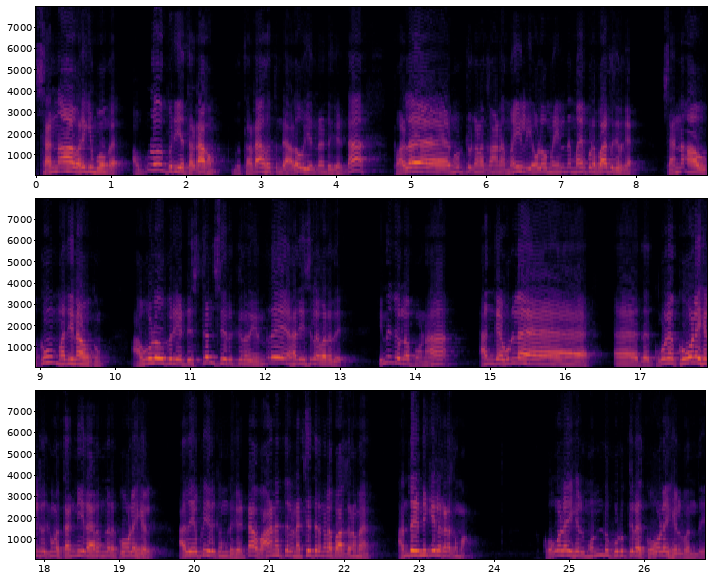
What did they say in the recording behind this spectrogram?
சன்னா வரைக்கும் போங்க. அவ்வளோ பெரிய தடாகம். இந்த தடாகத்தினுடைய அளவு என்னன்னு கேட்டால் பல நூற்றுக்கணக்கான மைல் எவ்வளோ மைல்னு மயப்பில் பார்த்துக்கிறங்க சன்னாவுக்கும் மதீனாவுக்கும். அவ்வளோ பெரிய டிஸ்டன்ஸ் இருக்கிறது என்று ஹதீஸில் வருது. இன்னும் சொல்ல போனால் அங்கே உள்ள இந்த குவளை குவளைகள் இருக்குமா தண்ணீர் அருந்துற குவளைகள் அது எப்படி இருக்கும்னு கேட்டால் வானத்தில் நட்சத்திரங்களை பார்க்குறோமே அந்த எண்ணிக்கையில் கிடக்குமா? கோழைகள் மொண்டு கொடுக்குற கோழைகள் வந்து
